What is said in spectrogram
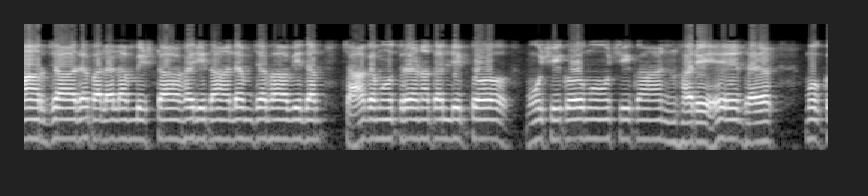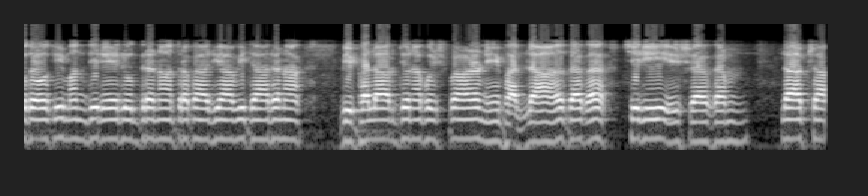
मार्जारपललं विष्टाहरितालं च भाविदम् चागमूत्रेण तल्लिप्तो मूषिको मूषिकान् हरेध मुक्तो हि मन्दिरे रुद्रनात्रकार्या विचारण। विफलार्जुनपुष्पाणि भल्लादकशिरीषकम् लाक्षा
